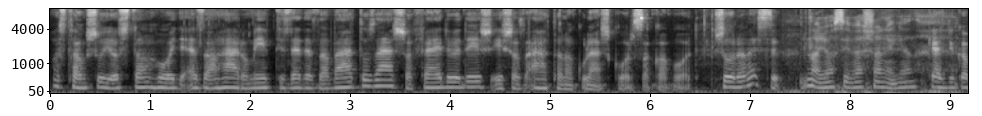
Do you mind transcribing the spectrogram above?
azt hangsúlyozta, hogy ez a három évtized, ez a változás, a fejlődés és az átalakulás korszaka volt. Sorra vesszük? Nagyon szívesen, igen. Kezdjük a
